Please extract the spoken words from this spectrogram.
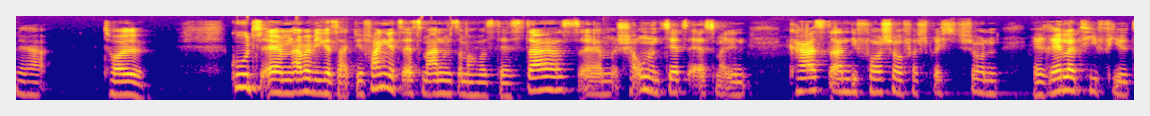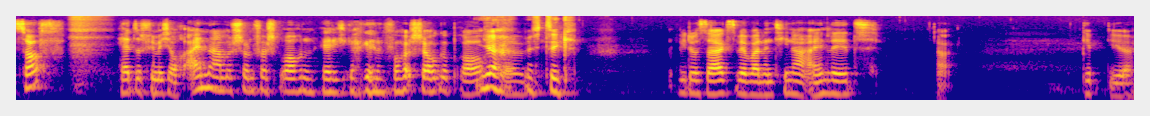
Ja, toll. Gut, ähm, aber wie gesagt, wir fangen jetzt erstmal an mit Sommerhaus der Stars, ähm, schauen uns jetzt erstmal den Cast an. Die Vorschau verspricht schon relativ viel Zoff. Hätte für mich auch Einnahme schon versprochen, hätte ich gar keine Vorschau gebraucht. Ja, Ähm, richtig. wie du sagst, wer Valentina einlädt, ja, gibt ihr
